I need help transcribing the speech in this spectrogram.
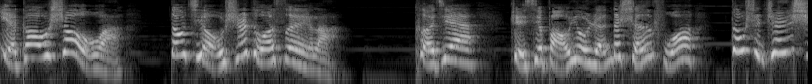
也高寿啊，都九十多岁了。可见这些保佑人的神佛。都是真实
